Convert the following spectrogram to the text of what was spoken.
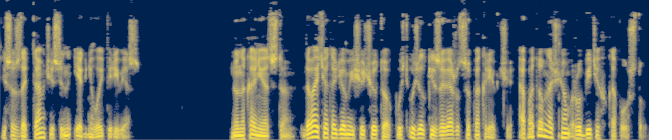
и создать там численный и огневой перевес. Ну, наконец-то. Давайте отойдем еще чуток, пусть узелки завяжутся покрепче, а потом начнем рубить их в капусту.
